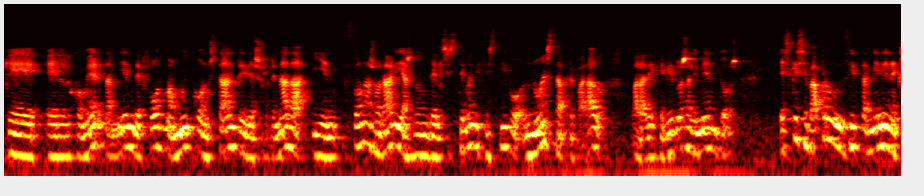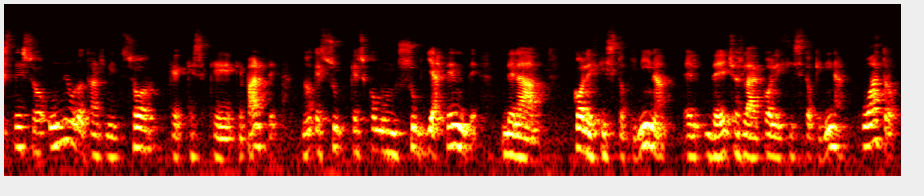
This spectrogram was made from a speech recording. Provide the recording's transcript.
que el comer también de forma muy constante y desordenada y en zonas horarias donde el sistema digestivo no está preparado para digerir los alimentos, es que se va a producir también en exceso un neurotransmisor que, que, parte, ¿no? que, es que es como un subyacente de la colecistoquinina, el, de hecho es la colecistoquinina 4,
